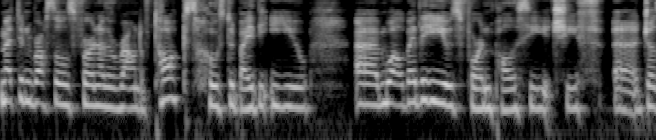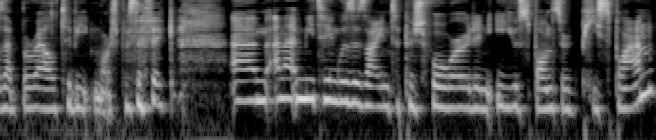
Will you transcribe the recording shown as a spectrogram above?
met in Brussels for another round of talks hosted by the EU um, well, by the EU's foreign policy chief, uh, Josep Borrell, to be more specific. Um, and that meeting was designed to push forward an EU sponsored peace plan,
